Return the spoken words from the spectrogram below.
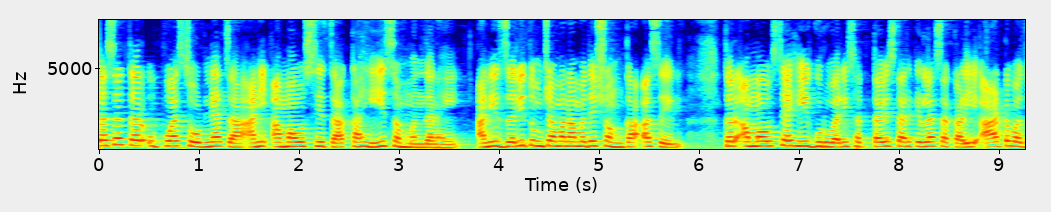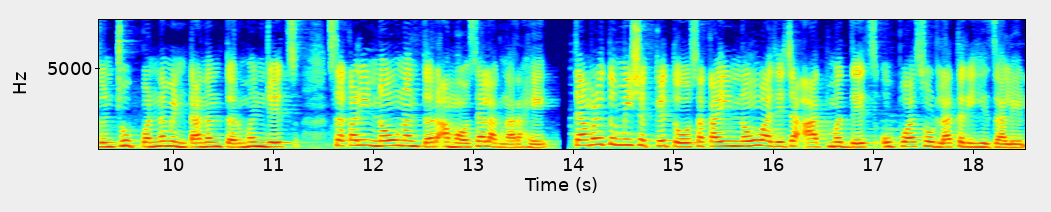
तसं तर उपवास सोडण्याचा आणि अमावस्येचा काहीही संबंध नाही. आणि जरी तुमच्या मनामध्ये शंका असेल तर अमावस्या ही गुरुवारी सत्तावीस तारखेला सकाळी आठ वाजून चोपन्न मिनिटानंतर म्हणजेच सकाळी नऊ नंतर अमावस्या लागणार आहे. त्यामुळे तुम्ही शक्यतो सकाळी नऊ वाजेच्या आतमध्येच उपवास सोडला तरीही चालेल.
